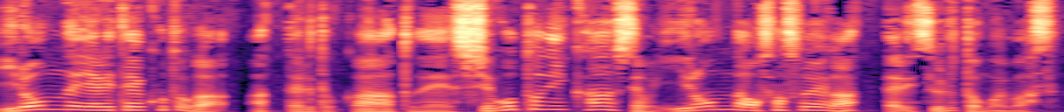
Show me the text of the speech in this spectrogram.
いろんなやりたいことがあったりとか、あとね、仕事に関してもいろんなお誘いがあったりすると思います。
